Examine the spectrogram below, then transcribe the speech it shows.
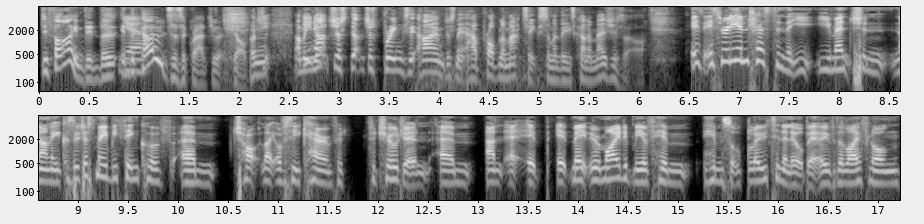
defined in the in yeah. the codes as a graduate job. And I mean, you know, that just that just brings it home, doesn't it? How problematic some of these kind of measures are. It's, it's really interesting that you, you mentioned nanny because it just made me think of um, like obviously caring for for children. Um, and it, it, made, it reminded me of him, him sort of gloating a little bit over the lifelong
